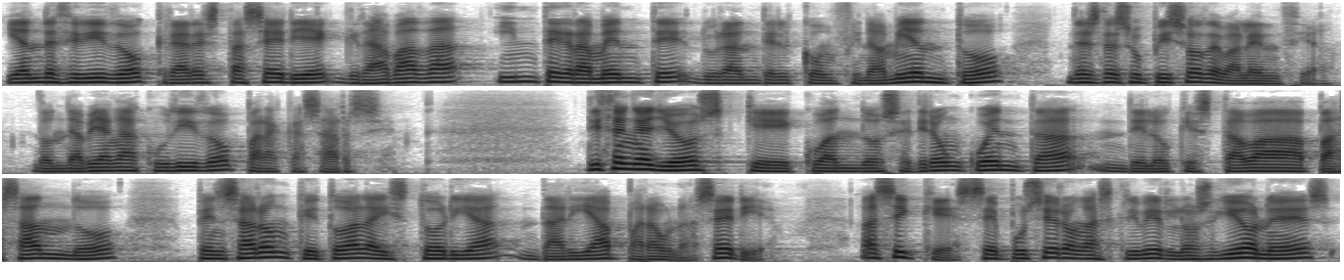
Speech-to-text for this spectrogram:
Y han decidido crear esta serie grabada íntegramente durante el confinamiento desde su piso de Valencia, donde habían acudido para casarse. Dicen ellos que cuando se dieron cuenta de lo que estaba pasando, pensaron que toda la historia daría para una serie. Así que se pusieron a escribir los guiones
